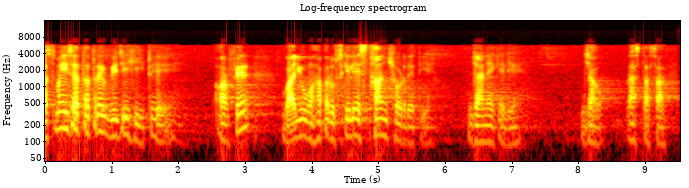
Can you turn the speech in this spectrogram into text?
तस्मई से तत्र विजि ही थे और फिर वायु वहाँ पर उसके लिए स्थान छोड़ देती है, जाने के लिए। जाओ, रास्ता साफ़।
